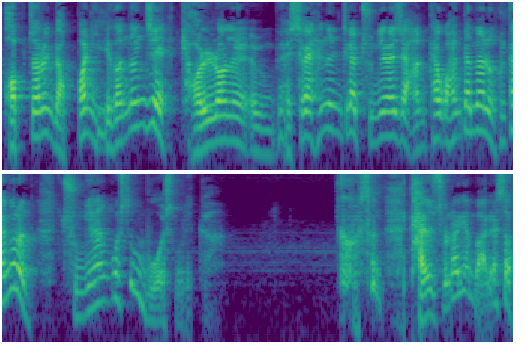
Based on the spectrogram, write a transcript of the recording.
법전을 몇 번 읽었는지 변론을 몇 시간 했는지가 중요하지 않다고 한다면 그렇다면 중요한 것이 무엇입니까? 그것은 단순하게 말해서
